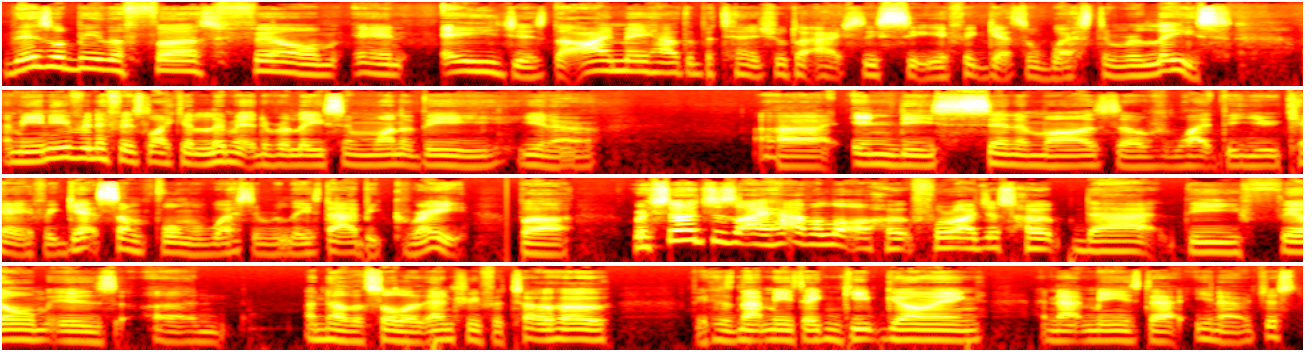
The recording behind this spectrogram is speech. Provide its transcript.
this will be the first film in ages that I may have the potential to actually see if it gets a Western release. I mean, even if it's like a limited release in one of the, you know, uh, indie cinemas of like the UK, if it gets some form of Western release, that'd be great. But Resurgence, I have a lot of hope for. I just hope that the film is an, another solid entry for Toho because that means they can keep going, and that means that you know just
